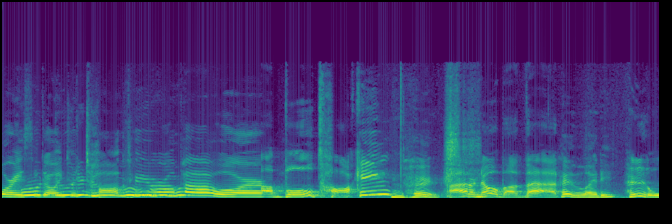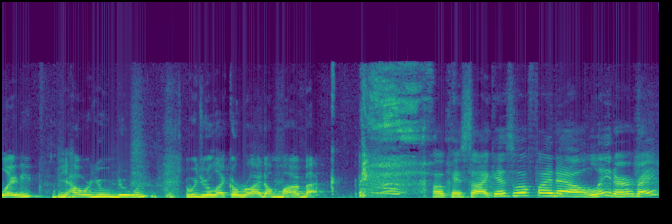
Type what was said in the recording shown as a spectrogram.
or is he going to talk to Europa or. A bull talking? Hey. I don't know about that. Hey, lady. Hey, lady, how are you doing? Would you like a ride on my back? Okay, so I guess we'll find out later, right?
